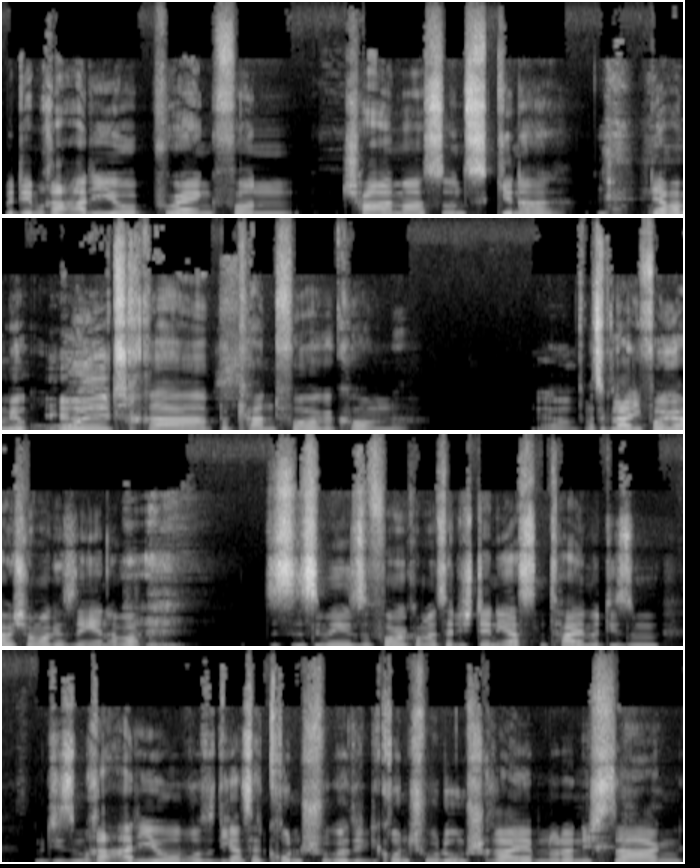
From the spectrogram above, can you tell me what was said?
mit dem Radio-Prank von Chalmers und Skinner, der war mir Ja. ultra bekannt vorgekommen. Ja. Also klar, die Folge habe ich schon mal gesehen, aber das ist mir so vorgekommen, als hätte ich den ersten Teil mit diesem, mit diesem Radio, wo sie die ganze Zeit Grundschule, also die Grundschule umschreiben oder nicht sagen.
